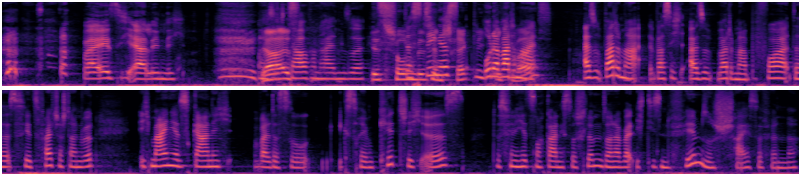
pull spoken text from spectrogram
Weiß ich ehrlich nicht. Was Ja, ich davon halten soll. Ist schon Das ein bisschen Ding ist- schrecklich. oder warte mal. Also, warte mal, was ich, also, warte mal, bevor das jetzt falsch verstanden wird. Ich meine jetzt gar nicht, weil das so extrem kitschig ist. Das finde ich jetzt noch gar nicht so schlimm, sondern weil ich diesen Film so scheiße finde.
